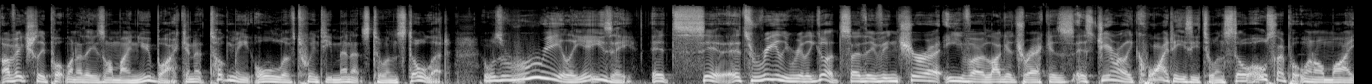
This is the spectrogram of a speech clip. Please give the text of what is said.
I've actually put one of these on my new bike, and it took me all of 20 minutes to install it. It was really easy. It's it's really really good. So the Ventura Evo luggage rack is is generally quite easy to install. Also put one on my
